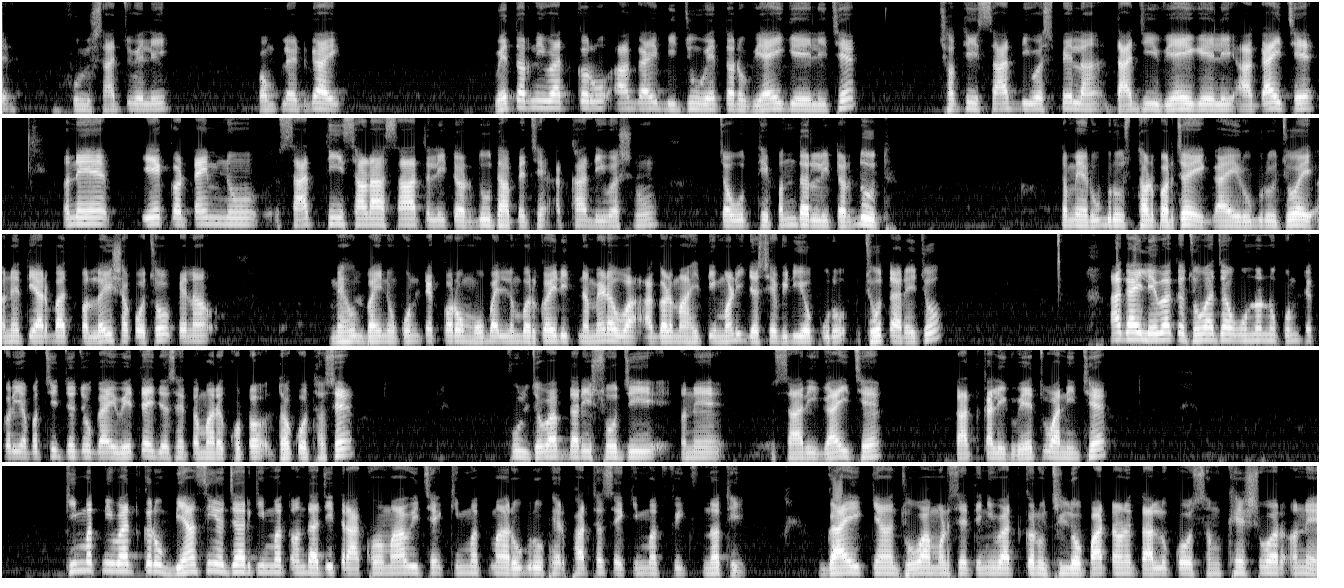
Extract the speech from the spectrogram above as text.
ફૂલ સાચવેલી કમ્પ્લેટ ગાય. વેતરની વાત કરું, આ ગાય બીજું વેતર વ્યાઈ ગયેલી છે. છ થી સાત દિવસ પહેલાં તાજી વ્યાઈ ગયેલી આ ગાય છે અને એક ટાઈમનું સાતથી સાડા સાત લીટર દૂધ આપે છે, આખા દિવસનું ચૌદથી પંદર લીટર દૂધ. તમે રૂબરૂ સ્થળ પર જઈ, ગાય રૂબરૂ જોઈ અને ત્યારબાદ પર લઈ શકો છો. પહેલાં મેહુલભાઈનો કોન્ટેક કરો મોબાઈલ નંબર કઈ રીતના મેળવવા, આગળ માહિતી મળી જશે વીડિયો પૂરો જોતા રહેજો. આ ગાય લેવા કે જોવા જાવ ઓનરનો કોન્ટેક કર્યા પછી જ જો ગાય વેચાઈ જશે, તમારે ખોટો ધક્કો થશે. ફૂલ જવાબદારી સોજી અને સારી ગાય છે. તાત્કાલિક વેચવાની છે. કિંમતની વાત કરું, બ્યાસી હજાર કિંમત અંદાજિત રાખવામાં આવી છે. કિંમતમાં રૂબરૂ ફેરફાર થશે, કિંમત ફિક્સ નથી. ગાય ક્યાં જોવા મળશે તેની વાત કરું. જિલ્લો પાટણ તાલુકો શંખેશ્વર અને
